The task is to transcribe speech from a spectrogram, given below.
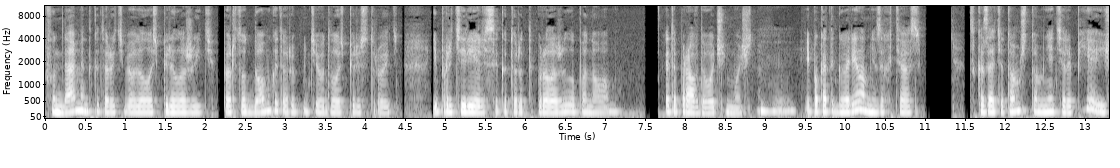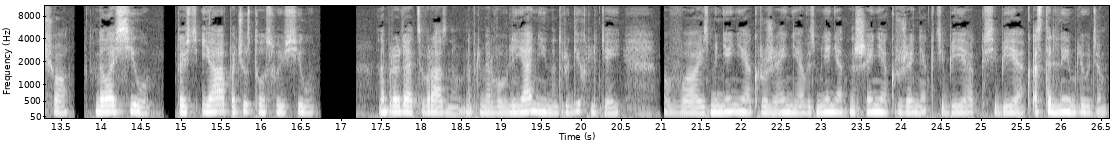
фундамент, который тебе удалось переложить, про тот дом, который тебе удалось перестроить, и про те рельсы, которые ты проложила по-новому. Это правда очень мощно. Угу. И пока ты говорила, мне захотелось сказать о том, что мне терапия еще дала силу. То есть я почувствовала свою силу. Она проявляется в разном, например, во влиянии на других людей, в изменении окружения, в изменении отношения окружения к тебе, к себе, к остальным людям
